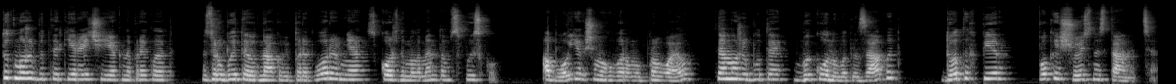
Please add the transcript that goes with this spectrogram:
Тут можуть бути такі речі, як, наприклад, зробити однакові перетворення з кожним елементом списку. Або, якщо ми говоримо про while, це може бути виконувати запит до тих пір, поки щось не станеться.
